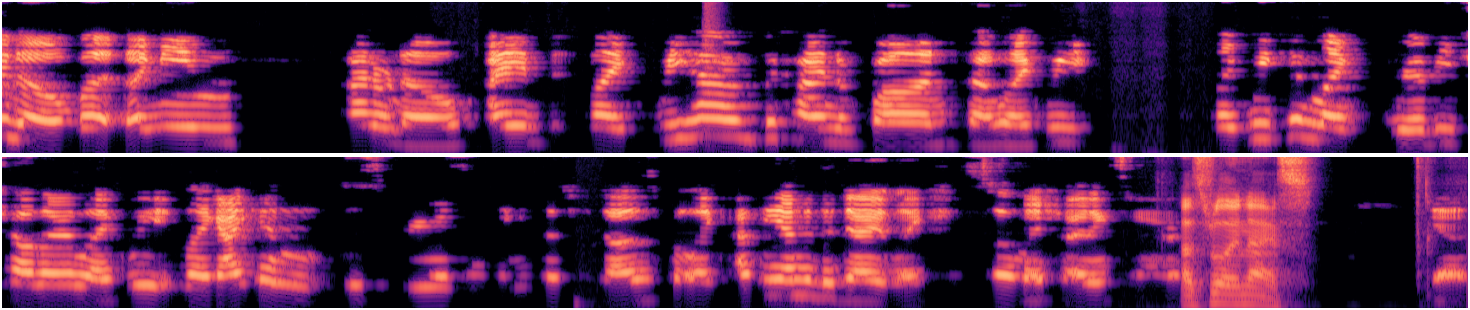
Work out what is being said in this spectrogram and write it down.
I know, but I mean, I don't know. I like we have the kind of bond that like we like we can like rib each other. Like we like I can disagree with some things that she does, but like at the end of the day, like she's still my shining star. That's really nice. Yeah.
